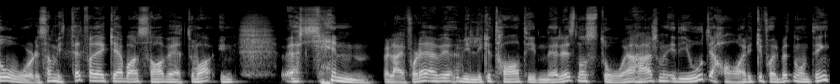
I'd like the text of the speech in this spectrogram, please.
dårlig samvittighet for at jeg ikke bare sa 'vet du hva'. Jeg er kjempelei for det. Jeg vil- ikke ta tiden deres. Nå står jeg her som en idiot. Jeg har ikke forberedt noen ting.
